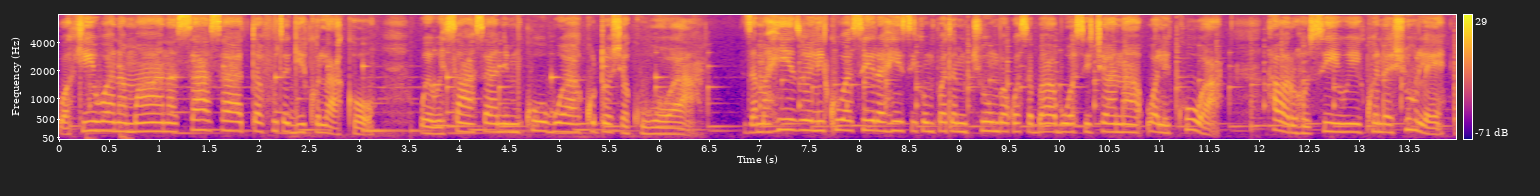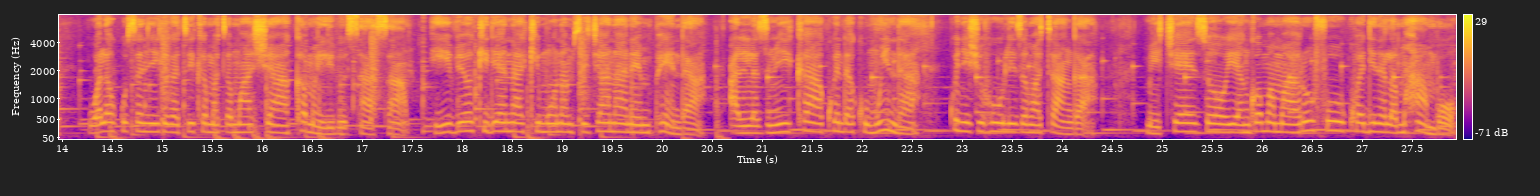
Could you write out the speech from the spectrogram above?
wakiwa na maana sasa tafuta jiko lako, wewe sasa ni mkubwa kutosha kuoa. Zama hizo ilikuwa si rahisi kumpata mchumba kwa sababu wasichana walikuwa hawaruhusiwi kwenda shule wala kukusanyika katika matamasha kama ilivyo sasa. Hivyo kijana akimwona msichana anayempenda alilazimika kwenda kumwinda kwenye shughuli za matanga, michezo ya ngoma maarufu kwa jina la mhambo,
